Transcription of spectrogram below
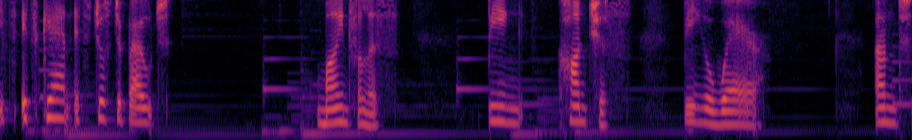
it's, it's again, it's just about mindfulness, being conscious, being aware, and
